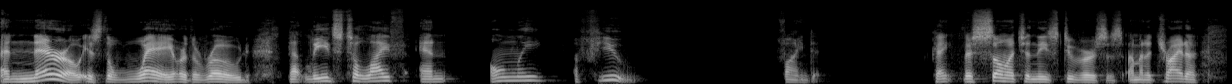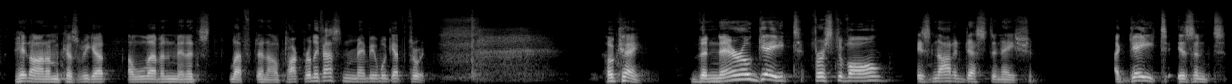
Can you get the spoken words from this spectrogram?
And narrow is the way or the road that leads to life, and only a few find it. Okay, there's so much in these two verses. I'm going to try to hit on them because we got 11 minutes left, and I'll talk really fast and maybe we'll get through it. Okay, the narrow gate, first of all, is not a destination. A gate isn't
